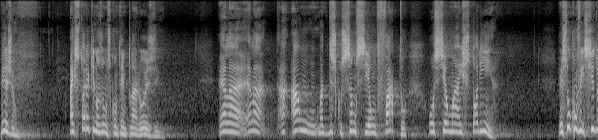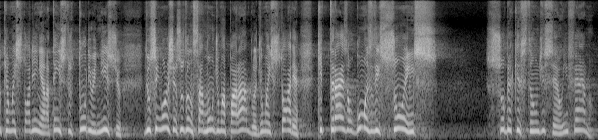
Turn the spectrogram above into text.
Vejam, a história que nós vamos contemplar hoje, ela, ela há uma discussão se é um fato ou se é uma historinha. Eu estou convencido que é uma historinha, ela tem estrutura e o início do Senhor Jesus lançar a mão de uma parábola, de uma história que traz algumas lições sobre a questão de céu e inferno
